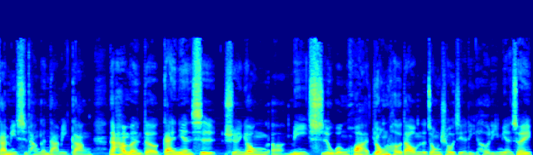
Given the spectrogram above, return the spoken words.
甘米食堂跟大米缸。那他们的概念是选用呃。米食文化融合到我们的中秋节礼盒里面，所以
